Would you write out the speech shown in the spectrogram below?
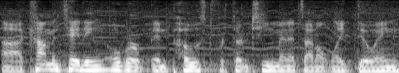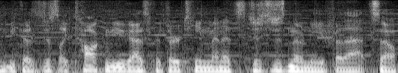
Uh, commentating over in post for 13 minutes I don't like doing because just like talking to you guys for 13 minutes, just just no need for that. So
